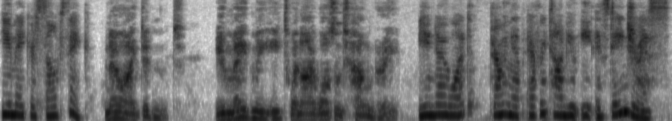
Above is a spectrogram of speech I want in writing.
You make yourself sick. No, I didn't. You made me eat when I wasn't hungry. You know what? Throwing up every time you eat is dangerous.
